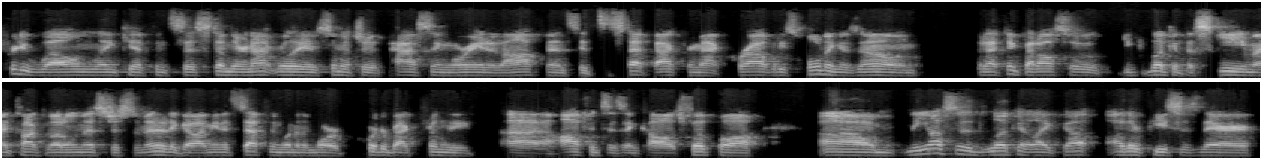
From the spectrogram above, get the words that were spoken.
pretty well in Lane Kiffin's system. They're not really so much of a passing oriented offense. It's a step back from Matt Corral, but he's holding his own. But I think that also, you look at the scheme. I talked about Ole Miss just a minute ago. I mean, it's definitely one of the more quarterback friendly uh, offenses in college football. Um, you also look at like other pieces there.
